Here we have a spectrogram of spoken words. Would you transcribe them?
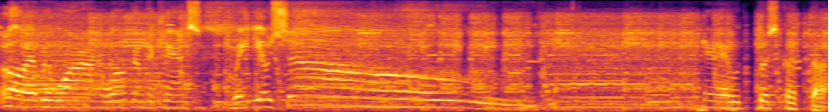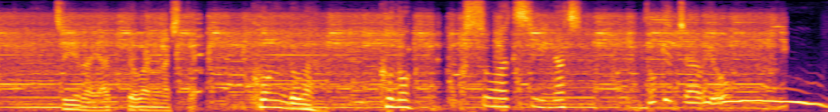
Hello everyone, welcome to Ken's Radio Show! えー、うっとしかった梅雨がやって終わりまして。今度はこのクソ暑い夏溶けちゃうよ。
